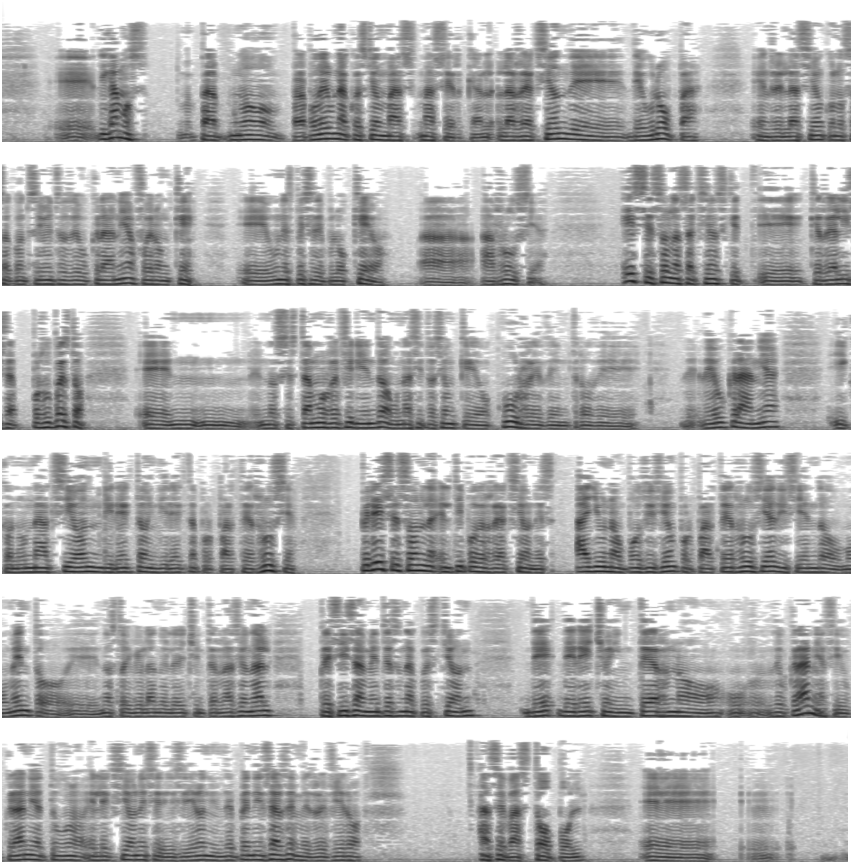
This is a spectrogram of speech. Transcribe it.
Eh, digamos, para, no, para poner una cuestión más, más cerca, la, reacción de, de Europa en relación con los acontecimientos de Ucrania fueron qué? Eh, una especie de bloqueo a, a Rusia. Esas son las acciones que, eh, que realiza. Por supuesto, eh, nos estamos refiriendo a una situación que ocurre dentro de, de- de Ucrania y con una acción directa o indirecta por parte de Rusia. Pero ese son el tipo de reacciones. Hay una oposición por parte de Rusia diciendo, momento, eh, no estoy violando el derecho internacional. Precisamente es una cuestión de derecho interno de Ucrania. Si Ucrania tuvo elecciones y decidieron independizarse, me refiero a Sebastopol, eh,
